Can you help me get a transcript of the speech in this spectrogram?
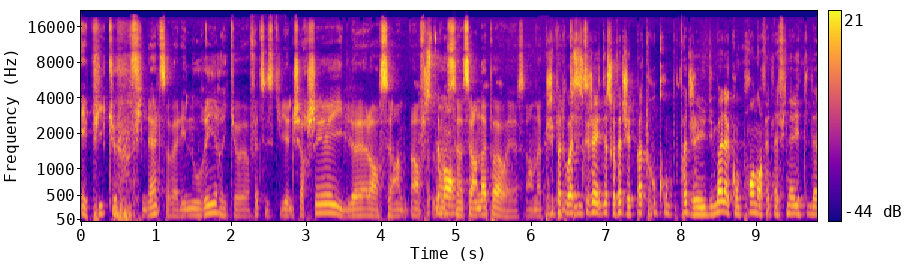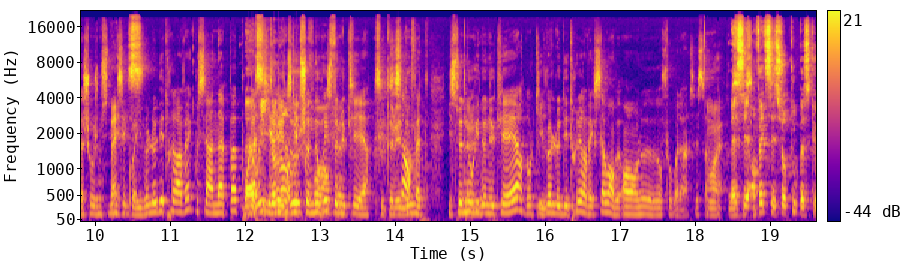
et puis qu'au final, ça va les nourrir et que en fait, c'est ce qu'ils viennent chercher. Il, alors, c'est un, c'est un- appât, ouais. C'est un appât J'ai pas qu'ils ouais, c'est ce que j'allais dire parce qu'en fait j'ai pas trop comp- en fait j'ai eu du mal à comprendre en fait la finalité de la chose. Je me suis dit Bah, mais c'est quoi? Ils veulent le détruire avec ou c'est un appât pour Bah oui, les deux, se nourrissent en de nucléaire? C'est ça en fait. Ils se nourrissent de nucléaire donc ils Mm. veulent le détruire avec ça. Voilà c'est ça. Ouais, Mais c'est ça. en fait c'est surtout parce que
